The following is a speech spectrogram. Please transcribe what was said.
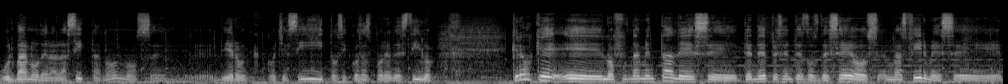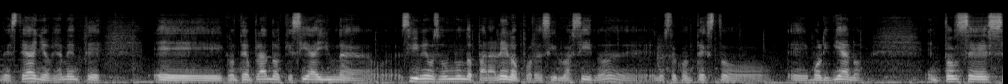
urbano de la lacita, ¿no? nos dieron cochecitos y cosas por el estilo. Creo que eh, lo fundamental es eh, tener presentes los deseos más firmes eh, en este año, obviamente contemplando que sí hay una, sí vivimos en un mundo paralelo, por decirlo así, ¿no? en nuestro contexto boliviano. Entonces,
